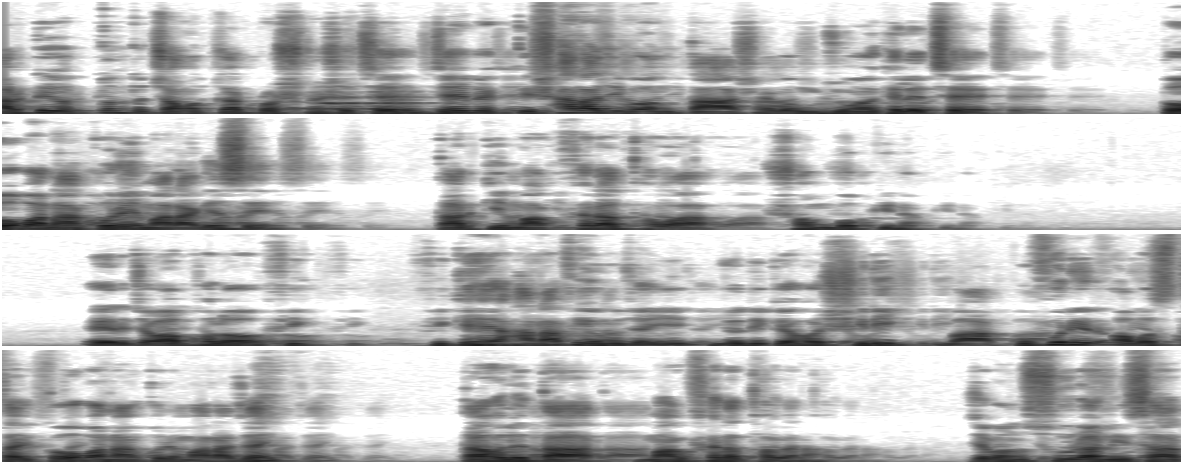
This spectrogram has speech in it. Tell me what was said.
আরেকটি অত্যন্ত চমৎকার প্রশ্ন এসেছে, যে ব্যক্তি সারা জীবন তাস এবং জুয়া খেলেছে তবা না করে মারা গেছে, তার কি মাগফেরাত হওয়া সম্ভব কিনা? এর জবাব হলো ফিকেহে হানাফি অনুযায়ী, যদি কেহ শিরিক বা কুফুরির অবস্থায় তওবা না করে মারা যায়, তাহলে তার মাগফেরাত হবে না। যেমন সুরা নিসার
